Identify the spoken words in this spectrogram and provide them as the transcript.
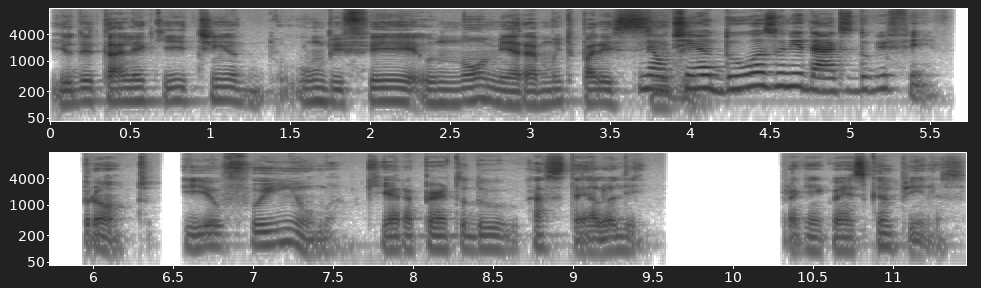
E o detalhe é que tinha um buffet, o nome era muito parecido. Não, tinha duas unidades do buffet. Pronto. E eu fui em uma, que era perto do castelo ali. Pra quem conhece Campinas.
